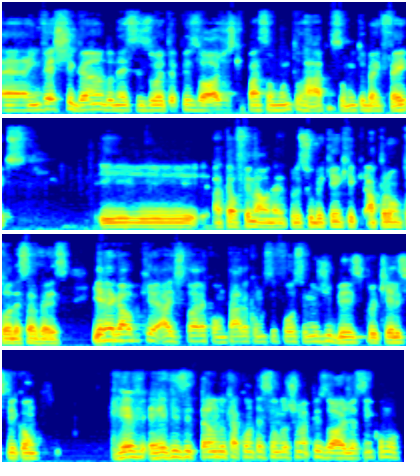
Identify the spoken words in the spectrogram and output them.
é, investigando nesses oito episódios que passam muito rápido, são muito bem feitos e até o final, né? Para descobrir quem que aprontou dessa vez. E é legal porque a história é contada como se fosse nos gibis, porque eles ficam revisitando o que aconteceu no último episódio, assim como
